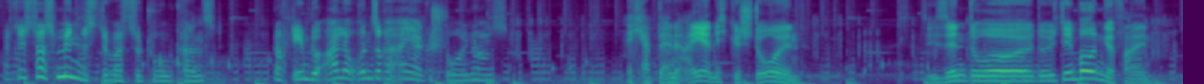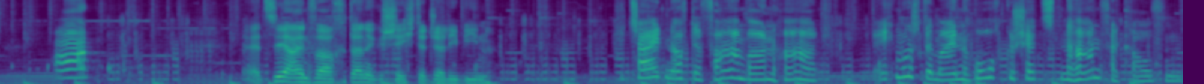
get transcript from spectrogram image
Das ist das Mindeste, was du tun kannst, nachdem du alle unsere Eier gestohlen hast. Ich habe deine Eier nicht gestohlen. Sie sind durch, durch den Boden gefallen. Ah. Erzähl einfach deine Geschichte, Jellybean. Die Zeiten auf der Farm waren hart. Ich musste meinen hochgeschätzten Hahn verkaufen,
